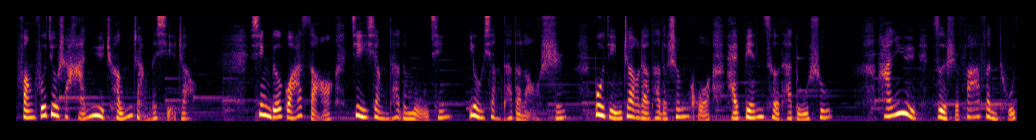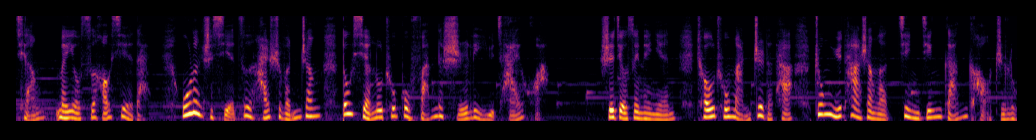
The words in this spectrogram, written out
仿佛就是韩愈成长的写照。幸得寡嫂，既像他的母亲，又像他的老师，不仅照料他的生活，还鞭策他读书。韩愈自是发愤图强，没有丝毫懈怠，无论是写字还是文章，都显露出不凡的实力与才华。十九岁那年，踌躇满志的他终于踏上了进京赶考之路。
